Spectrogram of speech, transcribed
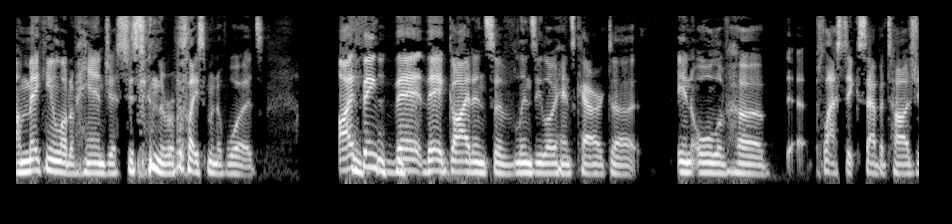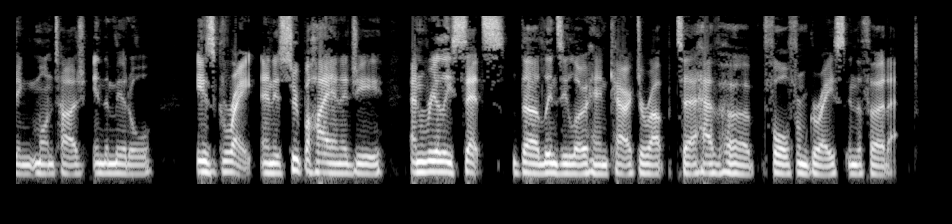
I'm making a lot of hand gestures in the replacement of words. I think their their guidance of Lindsay Lohan's character in all of her plastic sabotaging montage in the middle is great and is super high energy and really sets the Lindsay Lohan character up to have her fall from grace in the third act.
